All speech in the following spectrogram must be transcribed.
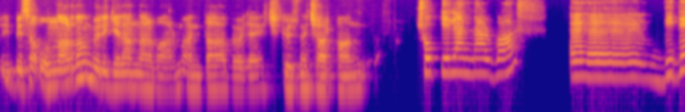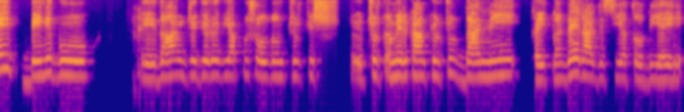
mesela onlardan böyle gelenler var mı? Hani daha böyle hiç gözüne çarpan. Çok gelenler var. Ee, bir de beni bu e, daha önce görev yapmış olduğum Türk İş, e, Türk Amerikan Kültür Derneği kayıtlarında herhalde Seattle diye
